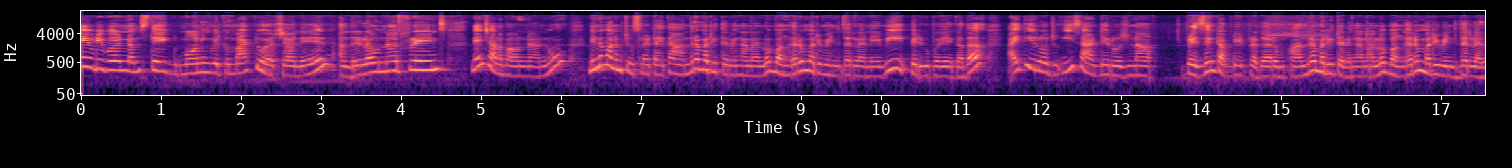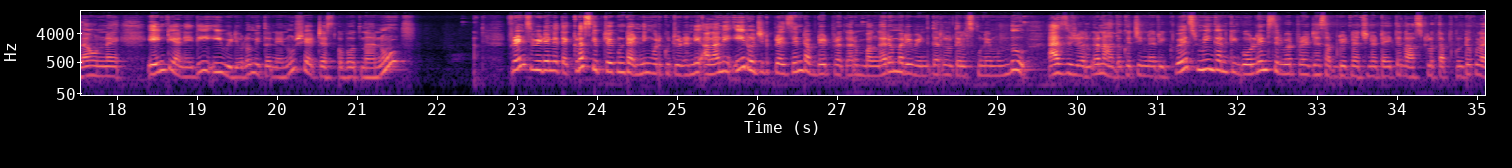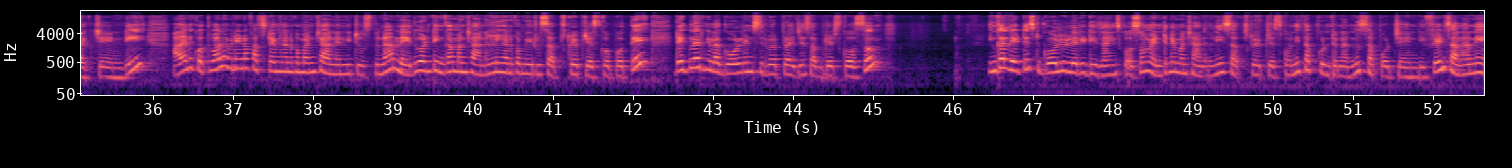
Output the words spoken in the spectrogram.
Hi everyone నమస్తే good morning welcome back to our channel అందరు ఎలా ఉన్నారు ఫ్రెండ్స్ నేను చాలా బాగున్నాను. నిన్న మనం చూసినట్టయితే ఆంధ్ర మరియు తెలంగాణలో బంగారం మరియు వెండి ధరలు అనేవి పెరిగిపోయాయి కదా. అయితే ఈరోజు ఈ సాటర్డే రోజున ప్రెసెంట్ అప్డేట్ ప్రకారం ఆంధ్ర మరియు తెలంగాణలో బంగారం మరియు వెండి ధరలు ఎలా ఉన్నాయి? ఏంటి అనేది ఈ వీడియోలో మీతో నేను షేర్ చేసుకోబోతున్నాను. ఫ్రెండ్స్ వీడియోని అయితే ఎక్కడ స్కిప్ చేయకుండా ఎండింగ్ వరకు చూడండి. అలానే ఈ రోజు ప్రెసెంట్ అప్డేట్ ప్రకారం బంగారం మరియు వెండి ధరలు తెలుసుకునే ముందు యాజ్ యూజువల్గా నాదొక చిన్న రిక్వెస్ట్. మీ కనుక gold and silver prices update నచ్చినట్టయితే లాస్ట్లో తప్పకుండా ఒక లైక్ చేయండి. అలానే కొత్త వాళ్ళు ఎవరైనా ఫస్ట్ టైం కనుక మన ఛానల్ని చూస్తున్నా లేదు అంటే ఇంకా మన ఛానల్ని కనుక మీరు సబ్స్క్రైబ్ చేసుకోకపోతే రెగ్యులర్గా ఇలా gold and silver prices updates కోసం ఇంకా లేటెస్ట్ గోల్డ్ జ్యువెలరీ డిజైన్స్ కోసం వెంటనే మన ఛానల్ని సబ్స్క్రైబ్ చేసుకొని తప్పకుండా నన్ను సపోర్ట్ చేయండి. ఫ్రెండ్స్ అలానే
